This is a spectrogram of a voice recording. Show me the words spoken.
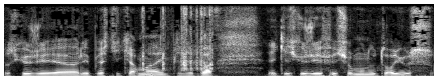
parce que j'ai euh, les plastiques Arma, ils me plaisaient pas. Et qu'est-ce que j'ai fait sur mon Notorious?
